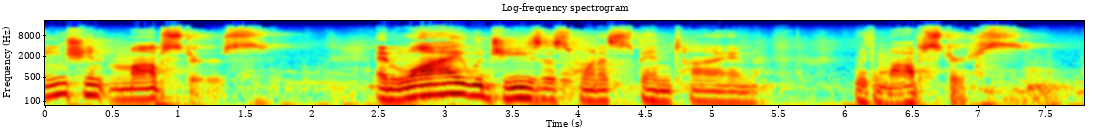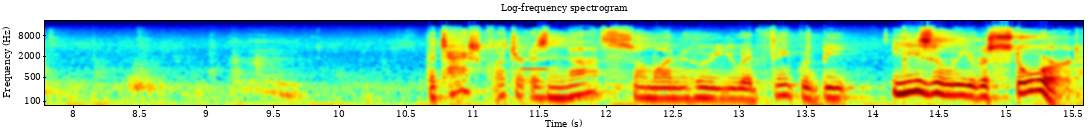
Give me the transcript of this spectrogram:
ancient mobsters. And why would Jesus want to spend time with mobsters. The tax collector is not someone who you would think would be easily restored.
